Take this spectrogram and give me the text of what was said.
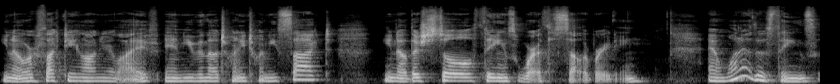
you know, reflecting on your life. And even though 2020 sucked, you know, there's still things worth celebrating. And one of those things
